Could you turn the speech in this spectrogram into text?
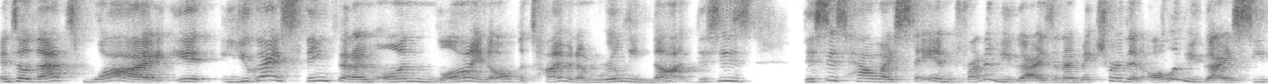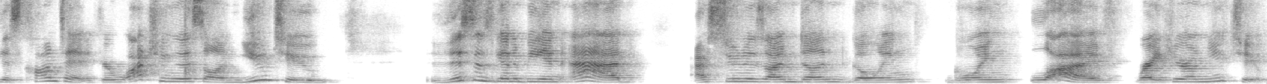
And so that's why it you guys think that I'm online all the time and I'm really not. This is this is how I stay in front of you guys and I make sure that all of you guys see this content. If you're watching this on YouTube, this is going to be an ad as soon as I'm done going going live right here on YouTube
